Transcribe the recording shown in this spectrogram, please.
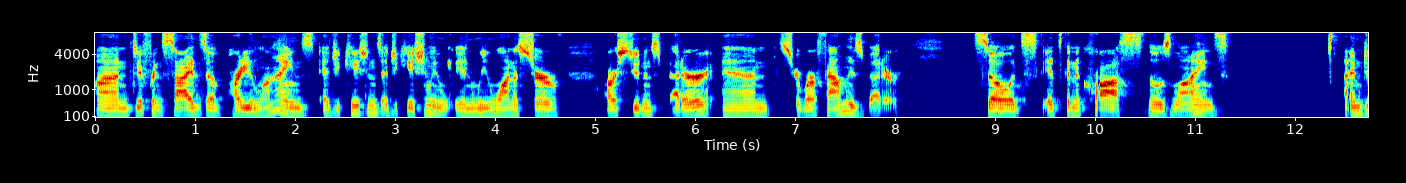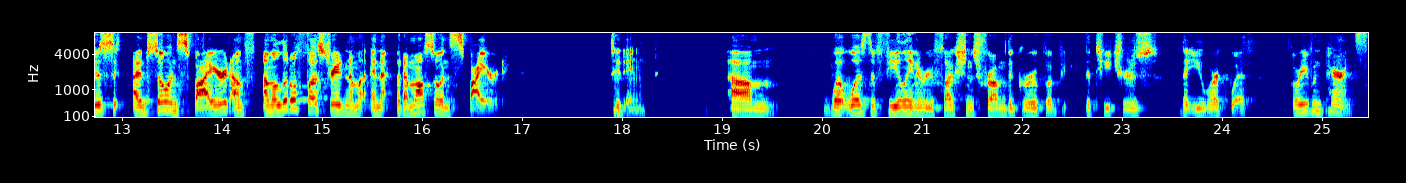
on different sides of party lines education's education we, and we want to serve our students better and serve our families better so it's it's going to cross those lines i'm just i'm so inspired i'm i'm a little frustrated and, I'm, and but i'm also inspired today mm-hmm. um what was the feeling and reflections from the group of the teachers that you work with or even parents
